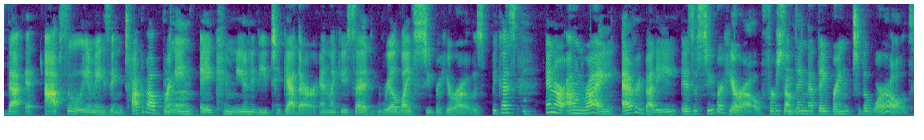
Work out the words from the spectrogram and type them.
that absolutely amazing. Talk about bringing a community together and like you said, real life superheroes because Mhm. in our own right, everybody is a superhero for Mhm. something that they bring to the world.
